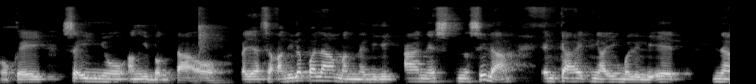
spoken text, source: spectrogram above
okay, sa inyo ang ibang tao. Kaya sa kanila pa lamang nagiging honest na sila and kahit nga yung maliliit na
